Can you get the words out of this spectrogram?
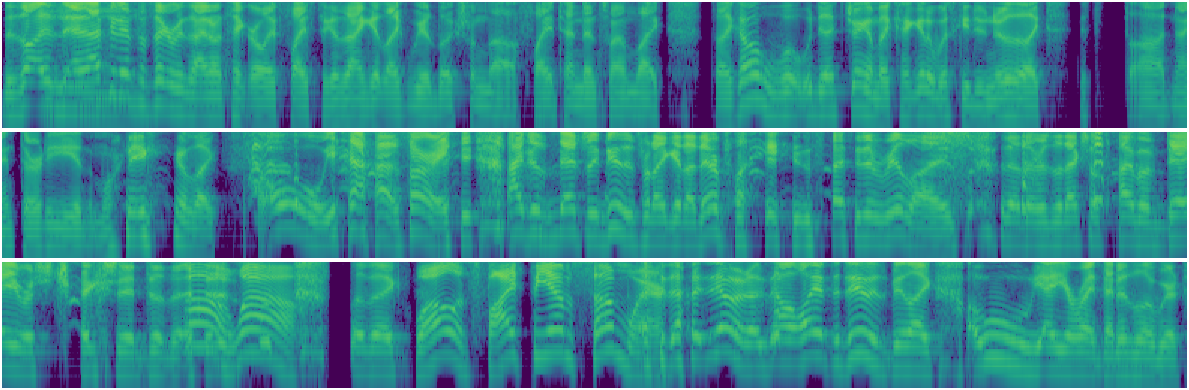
There's all, and I think that's the second reason I don't take early flights because then I get like weird looks from the flight attendants when I'm like, they're like, oh, what would you like to drink? I'm like, can I get a whiskey ginger? They're like, it's uh, 9:30 in the morning. I'm like, oh yeah, sorry, I just naturally do this when I get on airplanes. I didn't realize that there was an actual time of day restriction to this. oh, wow. Like, Well, it's 5 p.m. somewhere. no, no, no, all I have to do is be like, oh yeah, you're right. That is a little weird.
